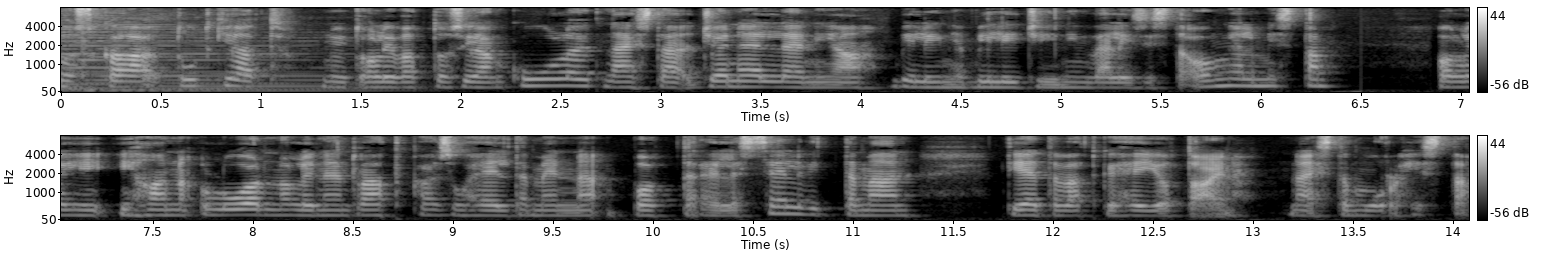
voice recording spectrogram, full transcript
Koska tutkijat nyt olivat tosiaan kuulleet näistä Janellen ja Billin ja Billie Jeanin välisistä ongelmista, oli ihan luonnollinen ratkaisu heiltä mennä Potterille selvittämään, tietävätkö he jotain näistä murhista.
